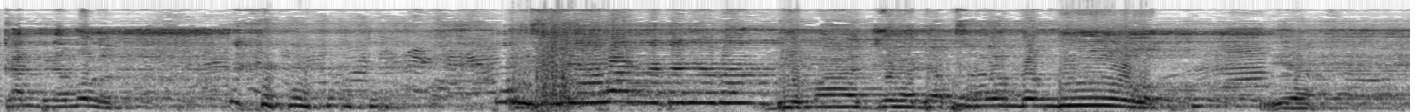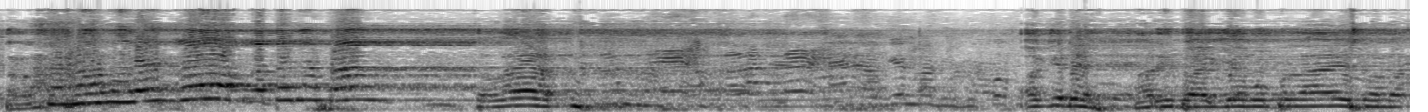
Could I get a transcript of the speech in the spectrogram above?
kan punya mulut. Bisa jawab katanya bang? Diem aja, jawab salam dong bu. Iya, telat, Assalamualaikum katanya bang. telat. Oke deh, hari bahagia mempelai selamat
